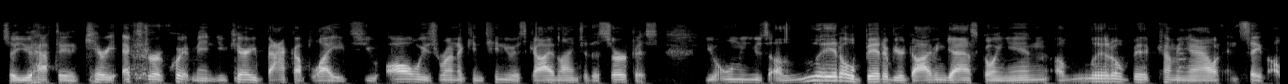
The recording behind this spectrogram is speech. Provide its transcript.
So you have to carry extra equipment. You carry backup lights. You always run a continuous guideline to the surface you only use a little bit of your diving gas going in, a little bit coming out, and save a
